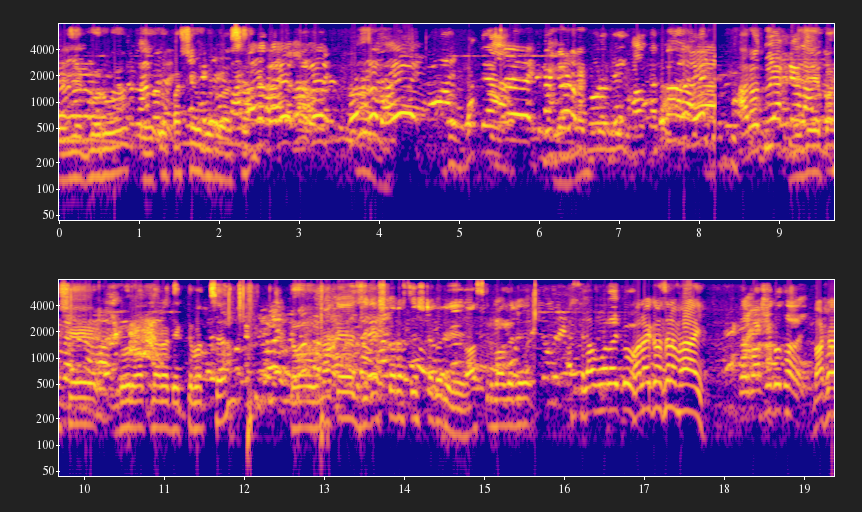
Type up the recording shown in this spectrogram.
এই যে গরু এ- পাশেও গরু আছে। আরও দুই একটা পাশে গরু আপনারা দেখতে পাচ্ছেন। তো ওনাকে জিজ্ঞেস করার চেষ্টা করি আজকের বাজারে। আসসালামু আলাইকুম। ওয়ালাইকুম আসসালাম ভাই। তার বাসা কোথায়? বাসা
